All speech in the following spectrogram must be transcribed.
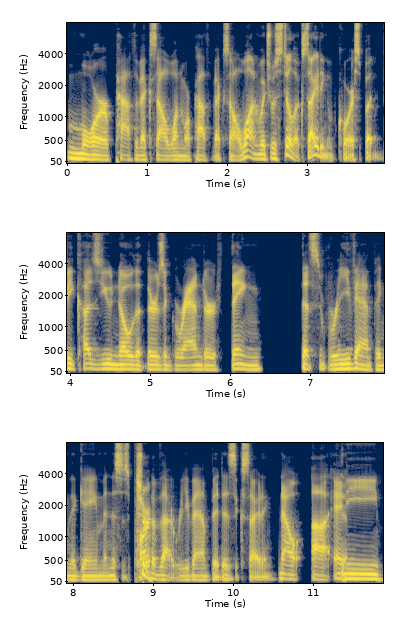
more Path of Exile 1, more Path of Exile 1, which was still exciting, of course. But because you know that there's a grander thing that's revamping the game and this is part Sure. of that revamp, it is exciting. Now, uh, any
